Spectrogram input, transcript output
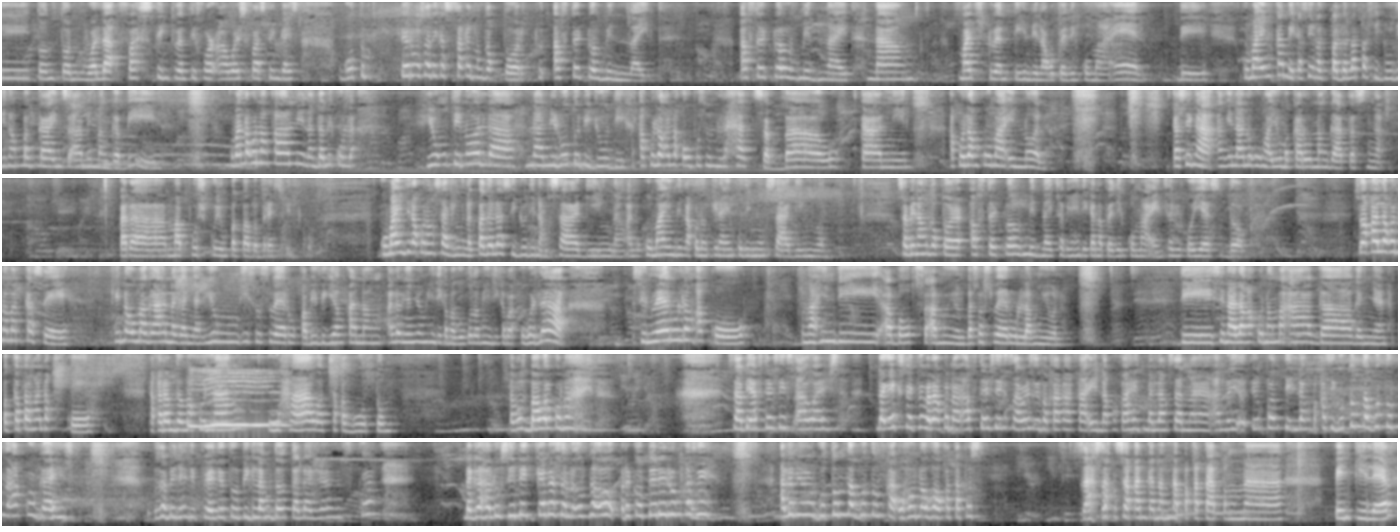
Tonton, wala. Fasting, 24 hours fasting, guys. Gutom. Pero sabi kasi sa akin ng doktor, after 12 midnight, after 12 midnight ng March 20, hindi na ako pwedeng kumain. Di, kumain kami kasi nagpadala pa si Judy ng pagkain sa amin ng gabi. eh. Kumain ako ng kanin, ang dami ko la yung tinola na niluto ni Judy, ako lang ang nakaubos nun lahat. Sabaw, kanin. Ako lang kumain nun. Kasi nga, ang inano ko nga yung magkaroon ng gatas nga para ma-push ko yung pagpapabreastfeed ko. Kumain din ako ng saging. Nagpadala si Judy ng saging, ng ano, kumain din ako nung kinain ko din yung saging nun. Sabi ng doktor, after 12 midnight, sabi niya, hindi ka na pwedeng kumain. Sabi ko, yes, doc. So, akala ko naman kasi, kinaumagahan na ganyan, yung isuswero ka, bibigyan ka ng, alam niyo yung hindi ka magugutom, hindi ka, wala. Sinwero lang ako, na hindi about sa ano yun, basta swero lang yun. Di, sinalang ako ng maaga, ganyan. Pagkapanganak ko, nakaramdam ako ng uhaw at saka gutom. Tapos bawal kumain. Sabi after 6 hours, nag-expect naman ako ng after 6 hours, eh makakakain ako kahit man lang sana, ano, yung konti lang, kasi gutom na gutom na ako, guys. Sabi niya, hindi pwede, tubig lang daw talaga. Nag-hallucinate ka na sa loob na oh, recovery room kasi. Alam niyo, gutom na gutom ka, uhaw na uhaw ka, tapos sasaksakan ka ng napakatapang na painkiller.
